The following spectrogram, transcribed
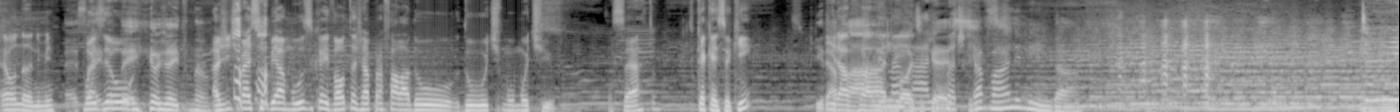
É unânime. Essa Pois aí não eu- tem o jeito, não. A gente vai subir a música e volta já pra falar do, do último motivo. Tá certo? O que é, que é isso aqui? Iravale Iravale Podcast. Gravale, linda.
